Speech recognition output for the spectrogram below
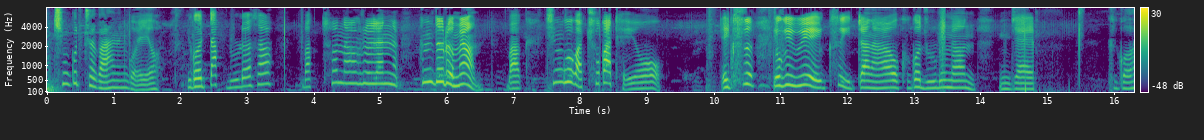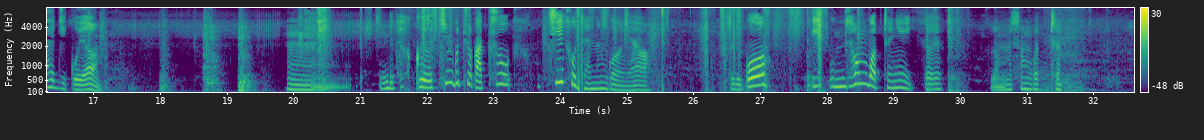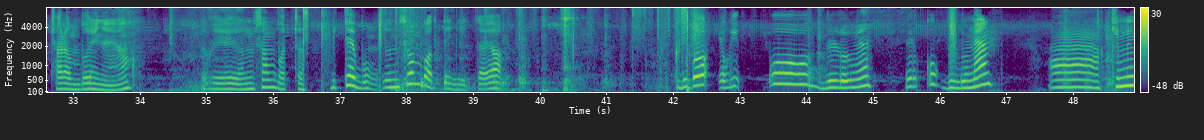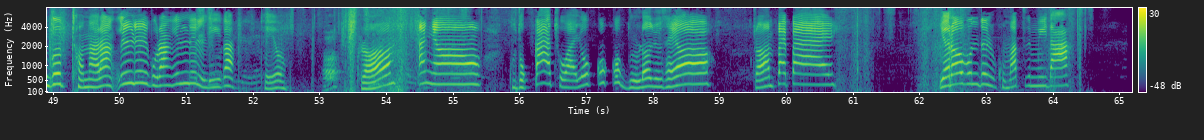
친구 추가 하는 거예요. 이걸 딱 눌러서 막 손을 흘러 흔들으면 막 친구가 추가돼요. X 여기 위에 X 있잖아요. 그거 누르면 이제 그거 해지고요. 음, 그 친구 추가 추 취소되는 거예요. 그리고 이 음성 버튼이 있어요. 그 음성 버튼 잘 안 보이네요. 여기 음성 버튼 밑에 뭐 음성 버튼이 있어요. 그리고 여기 꾹 누르면 꾹 누르면 어 긴급 전화랑 119랑 112가 돼요. 그럼 안녕. 구독과 좋아요 꼭꼭 눌러주세요. 그럼 빠이빠이. 여러분들 고맙습니다.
